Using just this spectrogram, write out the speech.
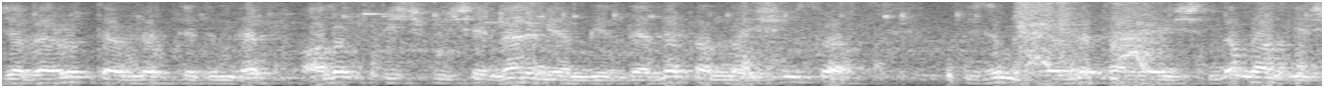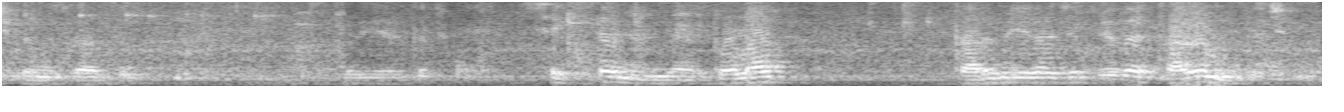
ceberut devlet dedim. Hep alıp hiçbir şey vermeyen bir devlet anlayışımız var. Bizim devlet anlayışından vazgeçmemiz lazım. Yerdir. 80 milyar dolar tarım ihraç ediyor ve tarım geçiniyor.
